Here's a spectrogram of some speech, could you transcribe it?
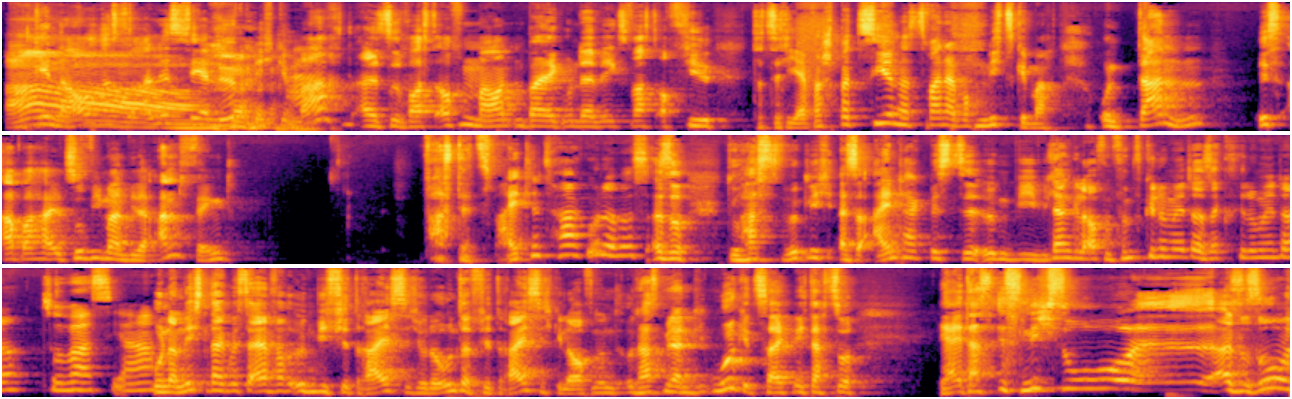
Ah. Genau, hast du alles sehr löblich gemacht. Also warst auf dem Mountainbike unterwegs, warst auch viel tatsächlich einfach spazieren, hast zweieinhalb Wochen nichts gemacht. Und dann ist aber halt so, wie man wieder anfängt, war es der zweite Tag oder was? Also du hast wirklich, also einen Tag bist du irgendwie, wie lang gelaufen? Fünf Kilometer, sechs Kilometer? So was, ja. Und am nächsten Tag bist du einfach irgendwie 4,30 oder unter 4,30 gelaufen und, und hast mir dann die Uhr gezeigt und ich dachte so, ja, das ist nicht so, äh, also so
